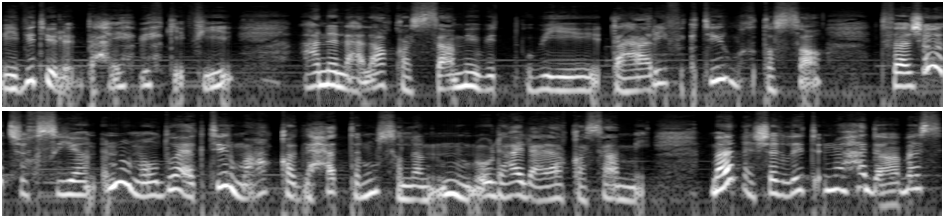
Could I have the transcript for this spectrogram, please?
بفيديو للدحيح بيحكي فيه عن العلاقة السامة وبتعاريف كتير مختصة. تفاجأت شخصيا إنه الموضوع كتير معقد لحتى نوصل لأنه نقول هاي العلاقة سامة. ما أنا شغلة إنه حدا بس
